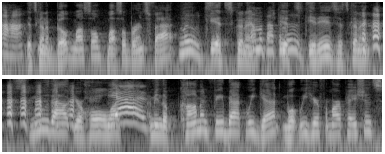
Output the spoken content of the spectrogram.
Uh-huh. It's going to build muscle. Muscle burns fat. Moods. It's going to. Tell about the it's, moods. It is. It's going to smooth out your whole life. Yes. I mean, the common feedback we get, what we hear from our patients.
